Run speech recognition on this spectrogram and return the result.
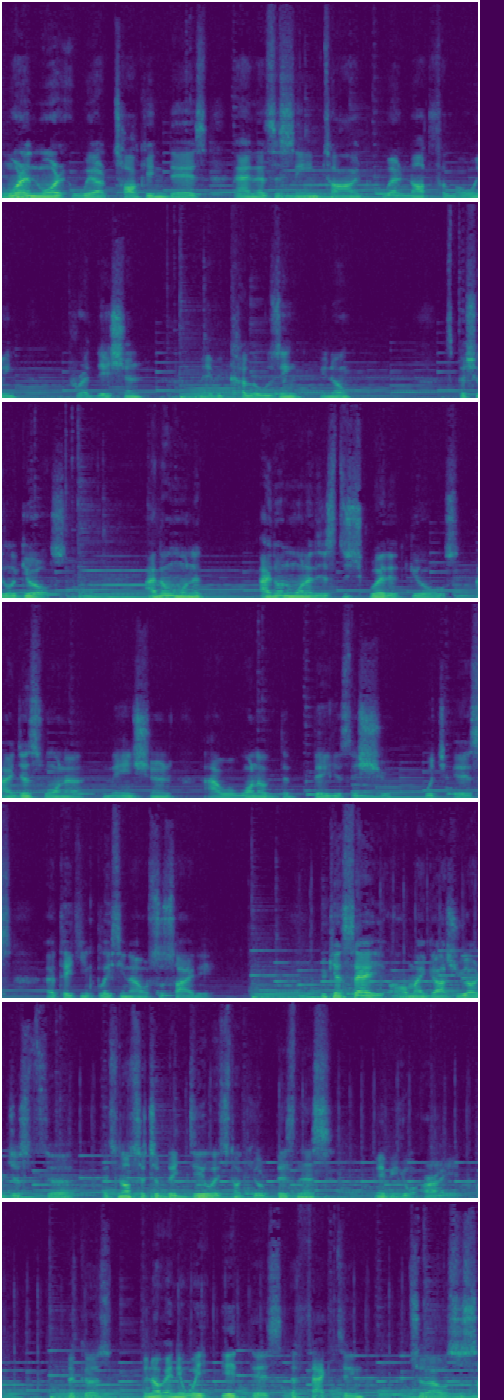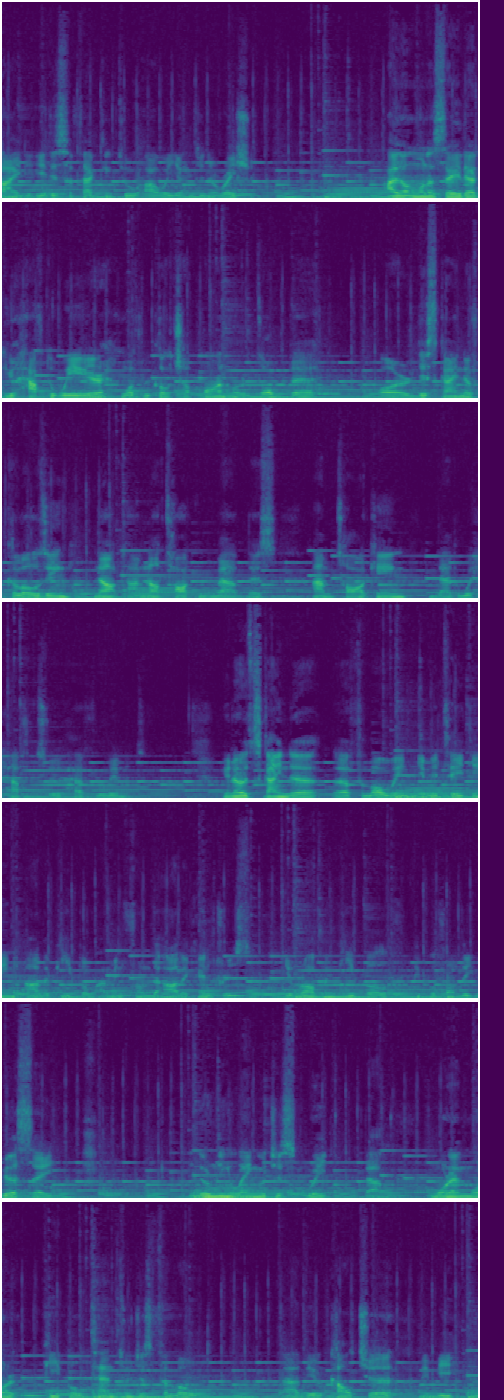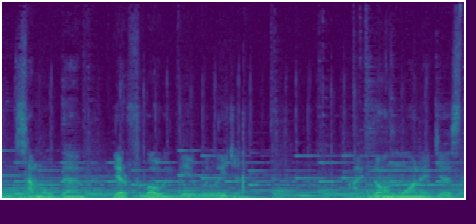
More and more we are talking this and at the same time we're not following tradition maybe closing you know? Especially girls. I don't want to i don't want to just discredit girls. I just want to mention our one of the biggest issue which is uh, taking place in our society. You can say oh my gosh you are just uh, it's not such a big deal. It's not your business. Maybe you're right because you know anyway it is affecting to our society. It is affecting to our young generation I don't want to say that you have to wear what we call chapon or doppe or this kind of clothing. Not, I'm not talking about this. I'm talking that we have to have limit. You know, it's kind of uh, following, imitating other people. I mean, from the other countries, European people, people from the USA. Learning language is great, but more and more people tend to just follow uh, their culture maybe some of them they're following their religion. I don't want to just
